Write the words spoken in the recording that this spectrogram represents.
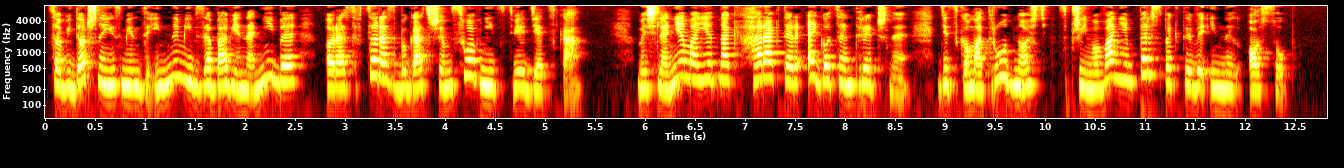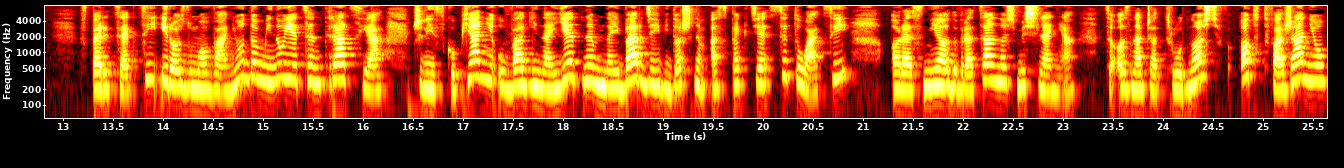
co widoczne jest między innymi w zabawie na niby oraz w coraz bogatszym słownictwie dziecka. Myślenie ma jednak charakter egocentryczny. Dziecko ma trudność z przyjmowaniem perspektywy innych osób. W percepcji i rozumowaniu dominuje centracja, czyli skupianie uwagi na jednym najbardziej widocznym aspekcie sytuacji oraz nieodwracalność myślenia, co oznacza trudność w odtwarzaniu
